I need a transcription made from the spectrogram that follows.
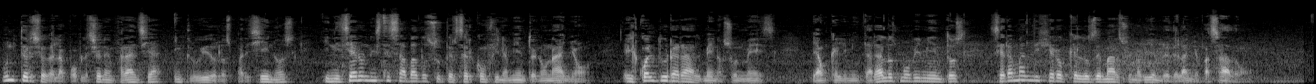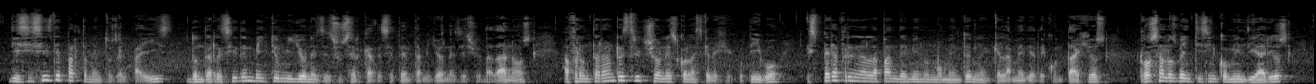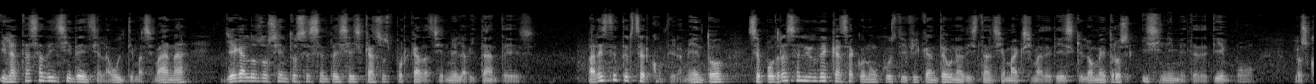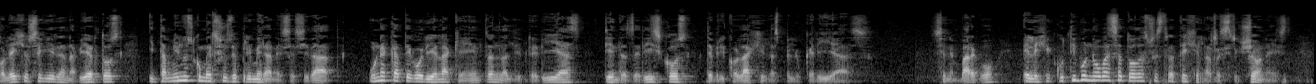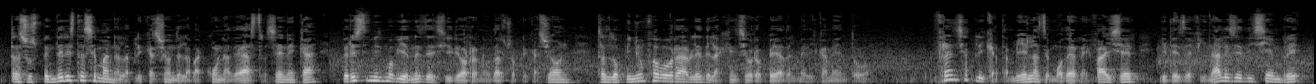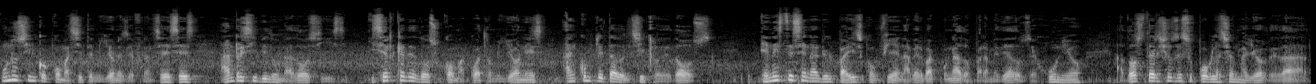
Un tercio de la población en Francia, incluidos los parisinos, iniciaron este sábado su tercer confinamiento en un año, el cual durará al menos un mes, y aunque limitará los movimientos, será más ligero que los de marzo y noviembre del año pasado. 16 departamentos del país, donde residen 21 millones de sus cerca de 70 millones de ciudadanos, afrontarán restricciones con las que el Ejecutivo espera frenar la pandemia en un momento en el que la media de contagios roza los 25.000 diarios y la tasa de incidencia en la última semana llega a los 266 casos por cada 100.000 habitantes. Para este tercer confinamiento, se podrá salir de casa con un justificante a una distancia máxima de 10 kilómetros y sin límite de tiempo. Los colegios seguirán abiertos y también los comercios de primera necesidad, una categoría en la que entran las librerías, tiendas de discos, de bricolaje y las peluquerías. Sin embargo, el Ejecutivo no basa toda su estrategia en las restricciones. Tras suspender esta semana la aplicación de la vacuna de AstraZeneca, pero este mismo viernes decidió reanudar su aplicación tras la opinión favorable de la Agencia Europea del Medicamento. Francia aplica también las de Moderna y Pfizer y desde finales de diciembre unos 5,7 millones de franceses han recibido una dosis y cerca de 2,4 millones han completado el ciclo de dos. En este escenario el país confía en haber vacunado para mediados de junio a dos tercios de su población mayor de edad.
